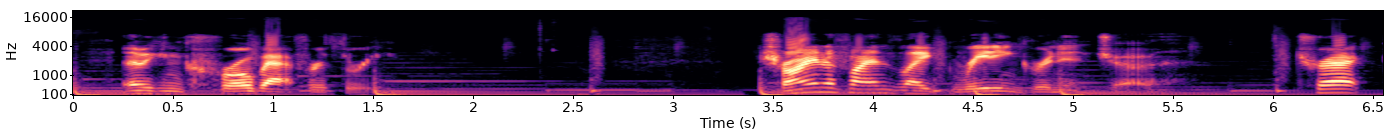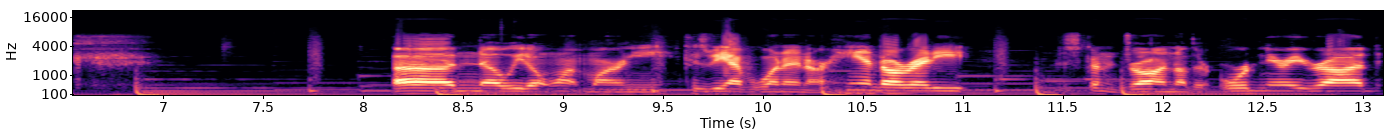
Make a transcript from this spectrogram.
and then we can Crobat for three. Trying to find, like, Radiant Greninja. Trek. Uh, no, we don't want Marnie, because we have one in our hand already. I'm just going to draw another Ordinary Rod.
